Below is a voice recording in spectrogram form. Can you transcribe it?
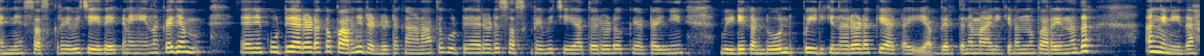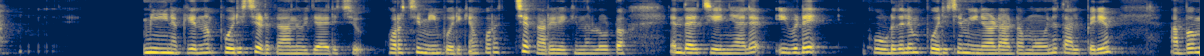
എന്നെ സബ്സ്ക്രൈബ് ചെയ്തേക്കണേ എന്നൊക്കെ ഞാൻ ഞാൻ കൂട്ടുകാരോടൊക്കെ പറഞ്ഞിട്ടുണ്ട് കേട്ടോ. കാണാത്ത കൂട്ടുകാരോട് സബ്സ്ക്രൈബ് ചെയ്യാത്തവരോടൊക്കെ കേട്ടോ ഇനി വീഡിയോ കണ്ടുകൊണ്ട് ഇപ്പോൾ ഇരിക്കുന്നവരോടൊക്കെ കേട്ടോ ഈ അഭ്യർത്ഥന മാനിക്കണം എന്ന് പറയുന്നത്. അങ്ങനെ ഇതാ. മീനൊക്കെ ഒന്ന് പൊരിച്ചെടുക്കാമെന്ന് വിചാരിച്ചു. കുറച്ച് മീൻ പൊരിക്കാം. കുറച്ച് കറി വെക്കുന്നുള്ളൂ കേട്ടോ. എന്താ വെച്ച് കഴിഞ്ഞാൽ ഇവിടെ കൂടുതലും പൊരിച്ച മീനോടാട്ടോ മോന് താല്പര്യം. അപ്പം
